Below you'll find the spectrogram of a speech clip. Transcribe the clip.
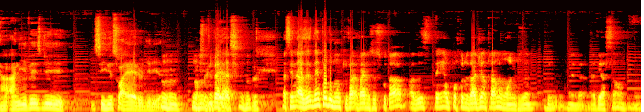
a, a níveis de, de serviço aéreo, eu diria. Uhum. Nosso Uhum. É NPS, verdade. Uhum. né? Assim, às vezes nem todo mundo que vai, vai nos escutar, às vezes tem a oportunidade de entrar num ônibus, né? Né, da, da aviação. né?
